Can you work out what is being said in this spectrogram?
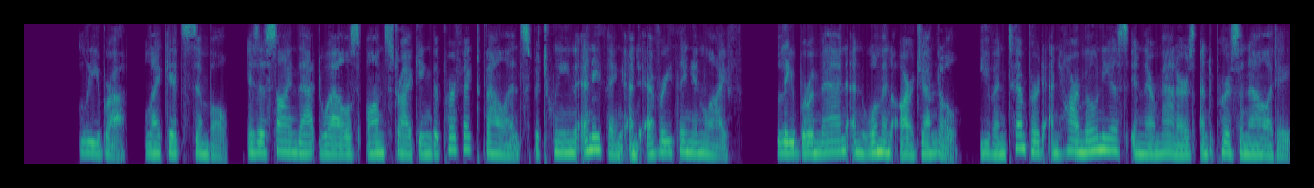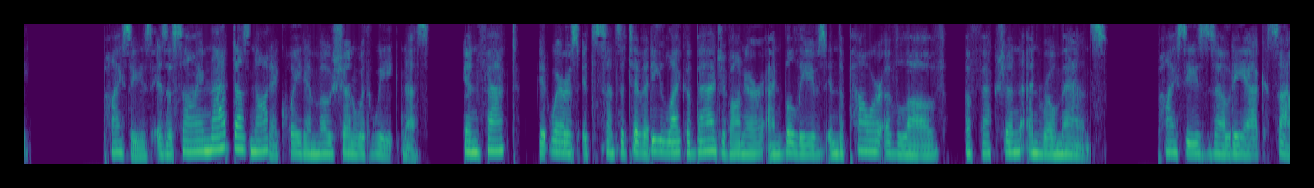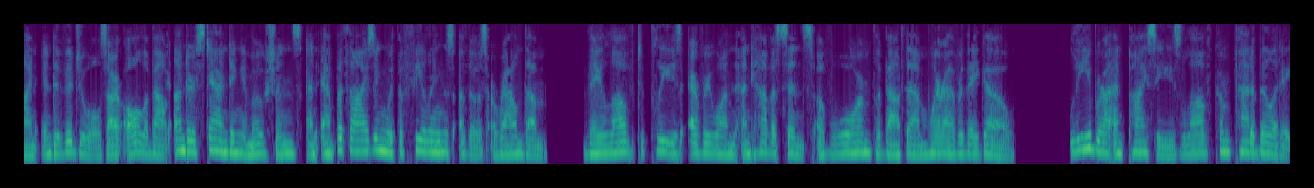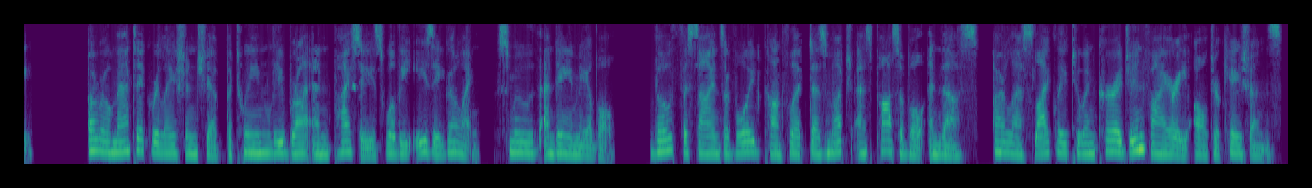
Libra, like its symbol, is a sign that dwells on striking the perfect balance between anything and everything in life. Libra man and woman are gentle, even-tempered and harmonious in their manners and personality. Pisces is a sign that does not equate emotion with weakness. In fact, it wears its sensitivity like a badge of honor and believes in the power of love, affection and romance. Pisces zodiac sign individuals are all about understanding emotions and empathizing with the feelings of those around them. They love to please everyone and have a sense of warmth about them wherever they go. Libra and Pisces love compatibility. A romantic relationship between Libra and Pisces will be easygoing, smooth and amiable. Both the signs avoid conflict as much as possible and thus, are less likely to encourage in fiery altercations.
